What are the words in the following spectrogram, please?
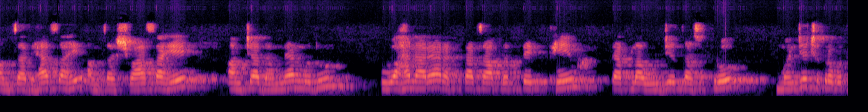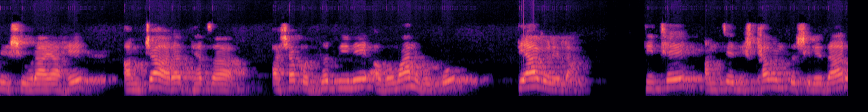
आमचा ध्यास आहे आमचा श्वास आहे. आमच्या धमन्यांमधून वाहणाऱ्या रक्ताचा प्रत्येक थेंब त्यातला ऊर्जेचा स्रोत म्हणजे छत्रपती शिवराय आहे. आमच्या आराध्याचा अशा पद्धतीने अवमान होतो. त्यावेळेला तिथे आमचे निष्ठावंत शिलेदार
